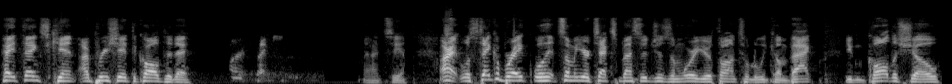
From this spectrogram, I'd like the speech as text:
Hey, thanks, Kent. I appreciate the call today. All right, thanks. All right, see you. All right, let's take a break. We'll hit some of your text messages and more of your thoughts when we come back. You can call the show.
